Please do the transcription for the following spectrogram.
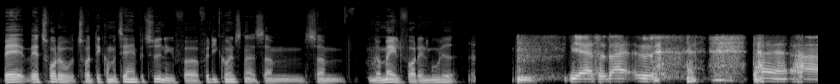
Hvad, hvad tror du, tror det kommer til at have en betydning for, for de kunstnere, som, som normalt får den mulighed? Ja, altså der, øh, der har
